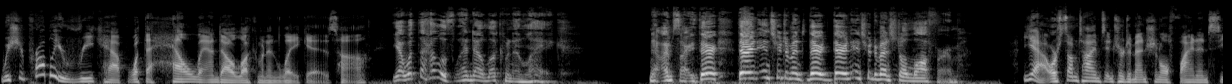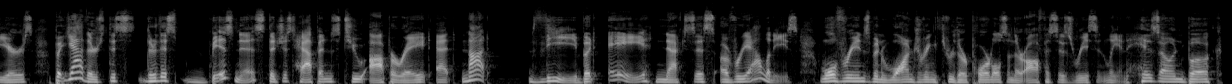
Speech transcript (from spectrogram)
We should probably recap what the hell Landau, Luckman, and Lake is, huh? Yeah, what the hell is Landau, Luckman, and Lake? No, I'm sorry. They're they're an interdimensional they're they're an interdimensional law firm. Yeah, or sometimes interdimensional financiers. But yeah, there's this they're this business that just happens to operate at not the, but a nexus of realities. Wolverine's been wandering through their portals in their offices recently in his own book,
